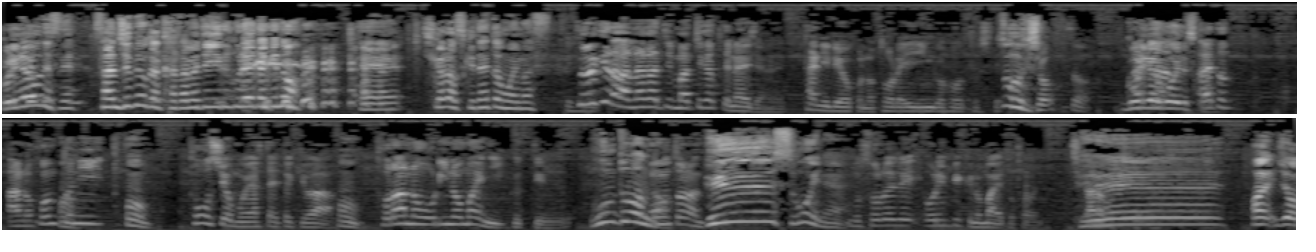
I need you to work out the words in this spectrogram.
ゴリラをですね、30秒間固めているぐらいだけの、えー、力をつけたいと思います。それけどあながち間違ってないじゃない谷良子のトレーニング法として。そうでしょそう。ゴリラ越えですか？あれと、あの、本当に、うん。闘志を燃やしたいときは、うん虎の檻の前に行くっていう。本当なんだ。本当なんでへー、すごいね。もうそれでオリンピックの前とかへ力をつけて。ー。はい、じゃあ、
